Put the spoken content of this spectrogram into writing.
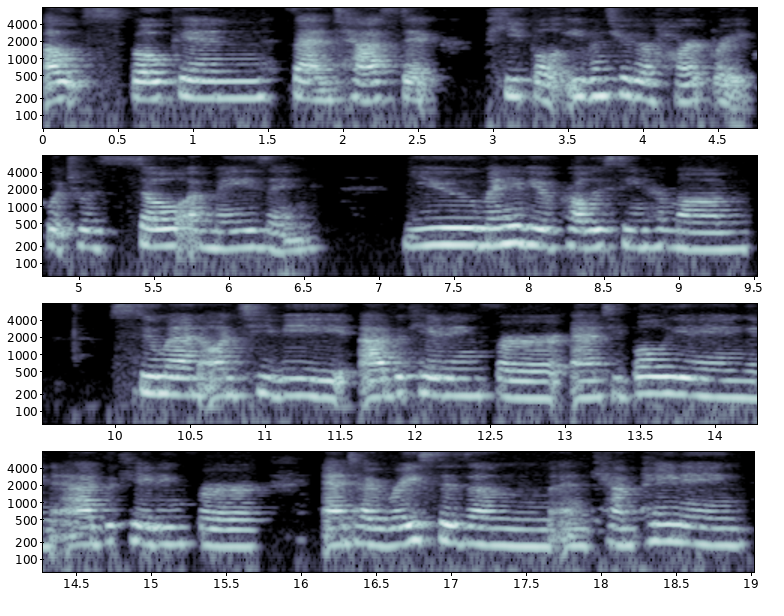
outspoken, fantastic people, even through their heartbreak, which was so amazing. You, many of you have probably seen her mom, Suman, on TV advocating for anti bullying and advocating for anti racism and campaigning.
